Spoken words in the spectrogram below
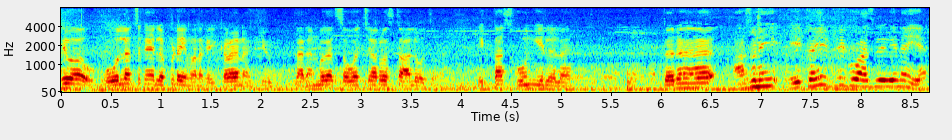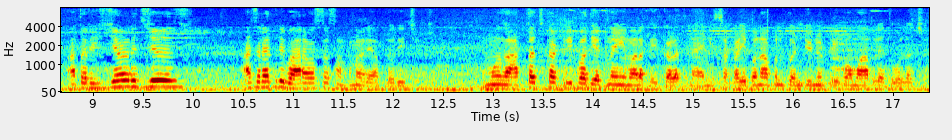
हे ओलाचं काय लफडं आहे मला काही कळा ना घेऊ. कारण बघा सव्वा चार वाजता आलं होतं. एक तास होऊन गेलेला आहे. तर अजूनही एकही ट्रिप वाजलेली नाही आहे आता रिचार्ज आज रात्री बारा वाजता संपणार आहे आपलं रिचार्ज मग आत्ताच का ट्रिपा देत नाही मला काही कळत नाही. आणि सकाळी पण आपण कंटिन्यू ट्रिपा मारल्यात ओलाच्या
